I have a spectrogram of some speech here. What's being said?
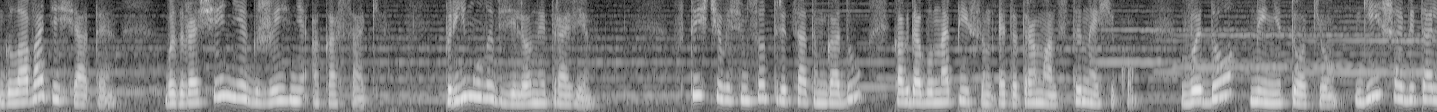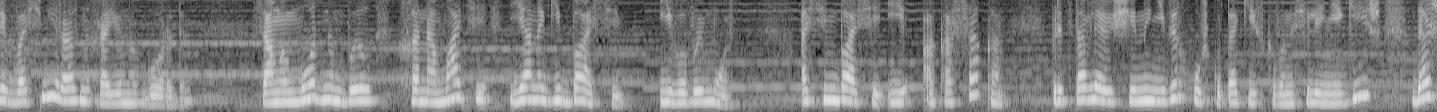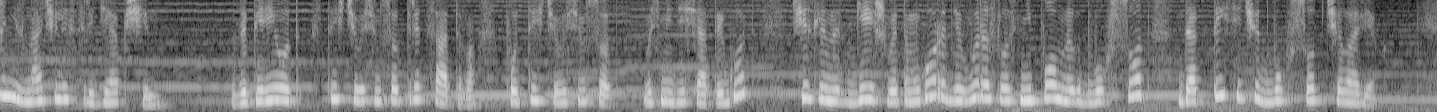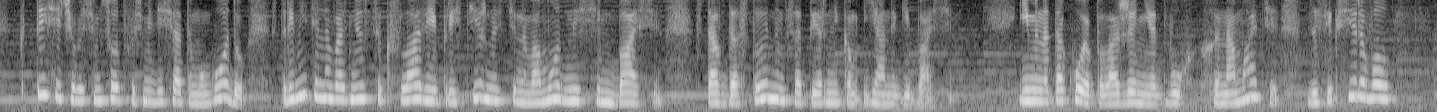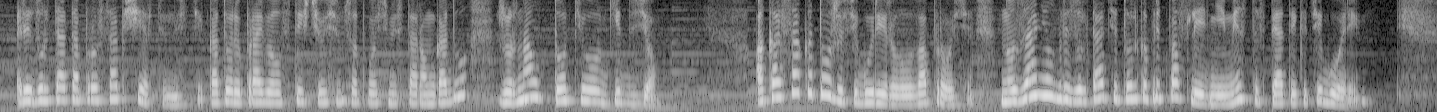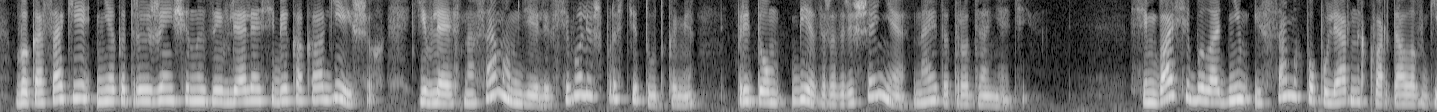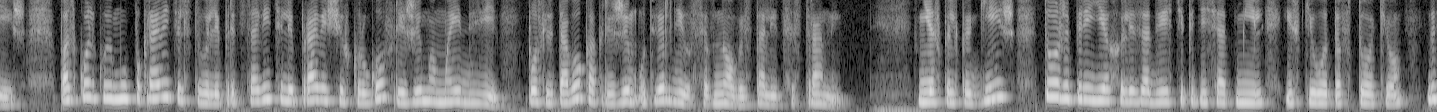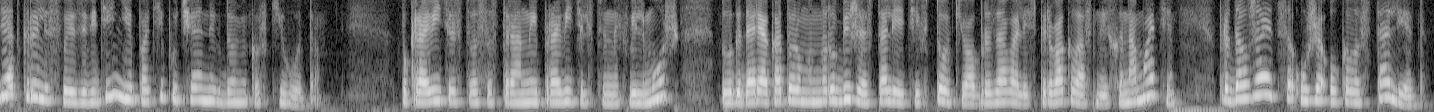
Глава 10. Возвращение к жизни Акасаки. Примулы в зеленой траве. В 1830 году, когда был написан этот роман Стенехико, в Эдо, ныне Токио, гейши обитали в восьми разных районах города. Самым модным был Ханамати Янагибаси, Ивовый мост, а Симбаси и Акасака – представляющие ныне верхушку токийского населения гейш, даже не значились среди общин. За период с 1830 по 1880 год численность гейш в этом городе выросла с неполных 200 до 1200 человек. К 1880 году стремительно вознесся к славе и престижности новомодный Симбаси, став достойным соперником Яна Гибаси. Именно такое положение двух ханамати зафиксировал результат опроса общественности, который провел в 1882 году журнал «Токио Гидзё». Акасака тоже фигурировал в вопросе, но занял в результате только предпоследнее место в пятой категории. В Акасаке некоторые женщины заявляли о себе как о гейшах, являясь на самом деле всего лишь проститутками, притом без разрешения на этот род занятий. Симбаси был одним из самых популярных кварталов гейш, поскольку ему покровительствовали представители правящих кругов режима Мэйдзи после того, как режим утвердился в новой столице страны. Несколько гейш тоже переехали за 250 миль из Киото в Токио, где открыли свои заведения по типу чайных домиков Киото. Покровительство со стороны правительственных вельмож, благодаря которому на рубеже столетий в Токио образовались первоклассные ханамати, продолжается уже около ста лет.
